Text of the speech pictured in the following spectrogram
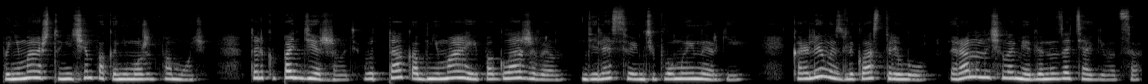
понимая, что ничем пока не может помочь. Только поддерживать, вот так, обнимая и поглаживая, делясь своим теплом и энергией. Королева извлекла стрелу. Рана начала медленно затягиваться.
